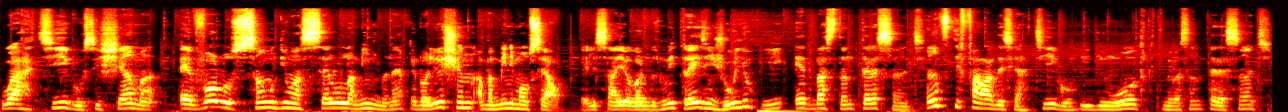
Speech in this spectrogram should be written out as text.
O artigo se chama Evolução de uma célula mínima, né? Evolution of a Minimal Cell. Ele saiu agora em 2003, em julho, e é bastante interessante. Antes de falar desse artigo e de um outro que também é bastante interessante,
